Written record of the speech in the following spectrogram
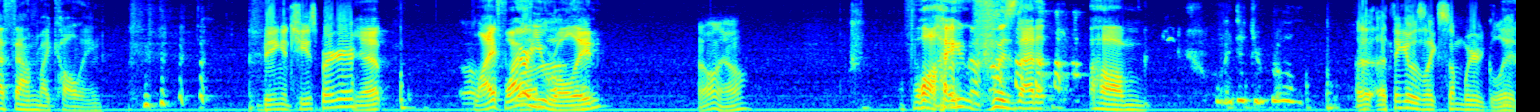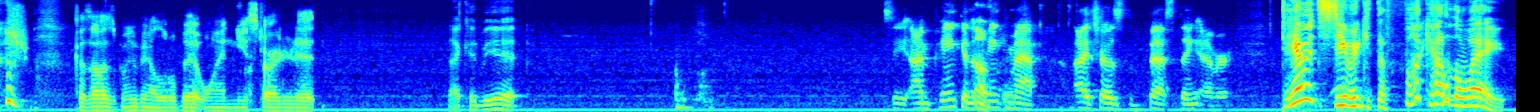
have found my calling. Being a cheeseburger? Yep. Oh, Life, why are you uh, rolling? I don't know. Why was that a, um Why did you roll? I, I think it was like some weird glitch because I was moving a little bit when you started it. that could be it. See, I'm pink in the Oh. pink map. I chose the best thing ever. Damn it, Steven, get the fuck out of the way.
